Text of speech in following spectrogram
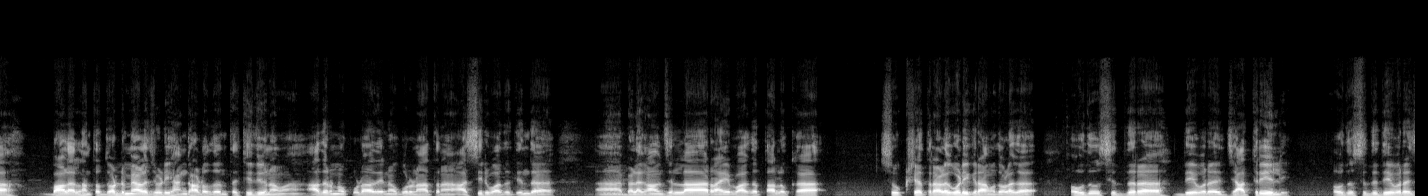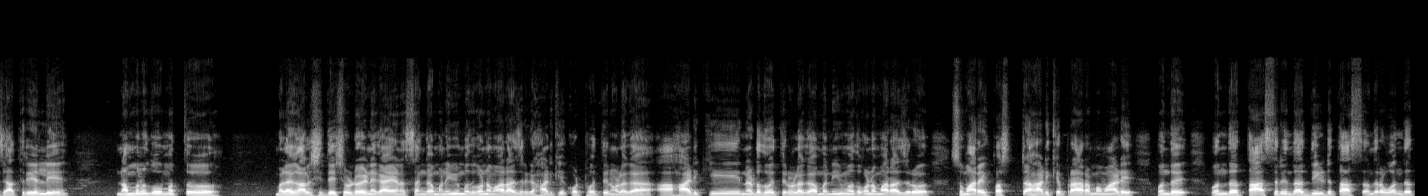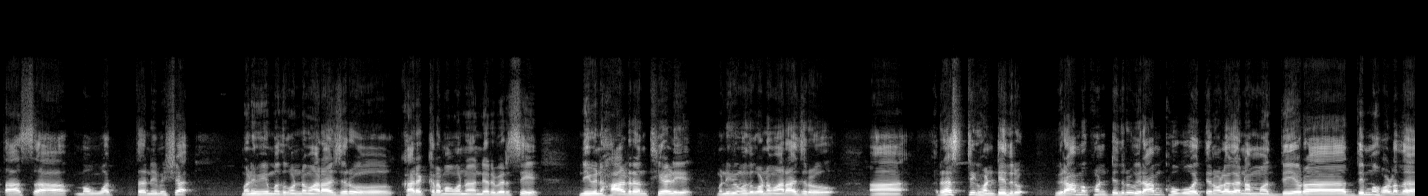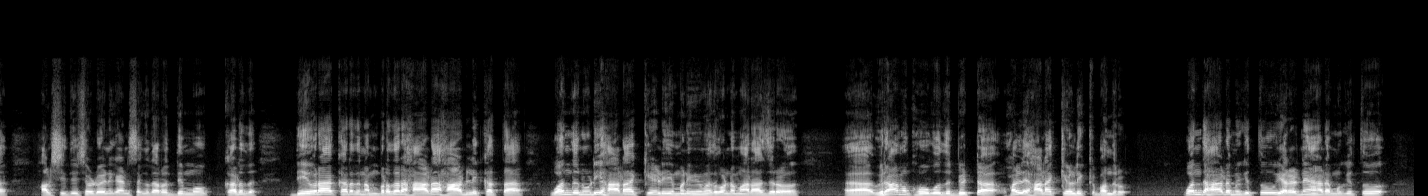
ಭಾಳ ಅಲ್ಲಂಥ ಅಂತ ದೊಡ್ಡ ಮೇಳ ಜೋಡಿ ಹೆಂಗೆ ಹಾಡೋದು ಅಂತ ತಿದ್ದೀವಿ ನಾವು. ಆದ್ರೂ ಕೂಡ ಅದೇನೋ ಗುರುನಾಥನ ಆಶೀರ್ವಾದದಿಂದ ಬೆಳಗಾವಿ ಜಿಲ್ಲಾ, ರಾಯಬಾಗ ತಾಲೂಕಾ, ಸುಕ್ಷೇತ್ರ ಅಳಗೋಡಿ ಗ್ರಾಮದೊಳಗೆ ಹೌದು ಸಿದ್ಧರ ದೇವರ ಜಾತ್ರೆಯಲ್ಲಿ, ಹೌದು ಸಿದ್ಧ ದೇವರ ಜಾತ್ರೆಯಲ್ಲಿ ನಮ್ಮನಿಗೂ ಮತ್ತು ಮಳೆಗಾಲ ಸಿದ್ದೇಶ್ವರ ಡೊಯ್ಣ ಗಾಯನ ಸಂಘ ಮನವಿ ಮದಗೊಂಡ ಮಹಾರಾಜರಿಗೆ ಹಾಡಿಕೆ ಕೊಟ್ಟು ಹೊತ್ತಿನೊಳಗೆ, ಆ ಹಾಡಿಕೆ ನಡೆದು ಹೊತ್ತಿನೊಳಗೆ ಮನವಿ ಮದಗೊಂಡ ಮಹಾರಾಜರು ಸುಮಾರಾಗಿ ಫಸ್ಟ್ ಹಾಡಿಕೆ ಪ್ರಾರಂಭ ಮಾಡಿ ಒಂದು ಒಂದು ತಾಸರಿಂದ ದೀಡ್ ತಾಸು ಅಂದ್ರೆ ಒಂದು ತಾಸು ಮೂವತ್ತು ನಿಮಿಷ ಮನವಿ ಮದಗೊಂಡ ಮಹಾರಾಜರು ಕಾರ್ಯಕ್ರಮವನ್ನು ನೆರವೇರಿಸಿ ನೀವಿನ ಹಾಡ್ರಿ ಅಂತ ಹೇಳಿ ಮನವಿ ಮದಗೊಂಡ ಮಹಾರಾಜರು ರೆಸ್ಟಿಗೆ ಹೊಂಟಿದ್ರು. ವಿರಾಮಕ್ಕೆ ಹೊಂಟಿದ್ರು. ವಿರಾಮಕ್ಕೆ ಹೋಗುವ ಹೊತ್ತಿನೊಳಗೆ ನಮ್ಮ ದೇವರ ದಿಮ್ಮ ಹೊಡೆದ ಹಲಸಿದ್ದೇಶ್ವರ ಡೊಯ್ನಗಾಯನ ಸಂಘದವ್ರ ದಿಮ್ಮು ಕರೆದು, ದೇವರ ಕರೆದು ನಮ್ಮ ಬ್ರದರ್ ಹಾಡ ಹಾಡ್ಲಿಕ್ಕತ್ತ ಒಂದು ನುಡಿ ಹಾಡ ಕೇಳಿ ಮನವಿ ಮದಗೊಂಡ ಮಹಾರಾಜರು ವಿರಾಮಕ್ಕೆ ಹೋಗೋದು ಬಿಟ್ಟ ಹೊಳ್ಳಿ ಹಾಡ ಕೇಳಲಿಕ್ಕೆ ಬಂದರು. ಒಂದು ಹಾಡು ಮುಗೀತು, ಎರಡನೇ ಹಾಡು ಮುಗೀತು,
